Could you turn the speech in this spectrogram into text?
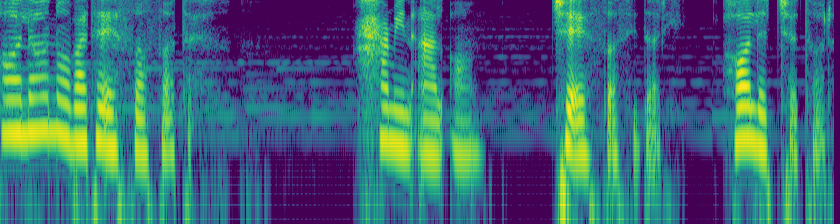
حالا نوبت احساساته همین الان چه احساسی داری؟ حالت چطوره؟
